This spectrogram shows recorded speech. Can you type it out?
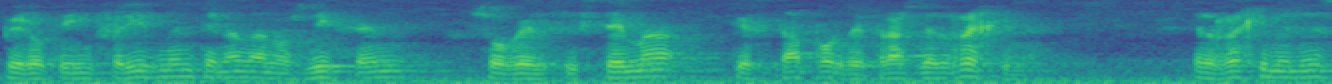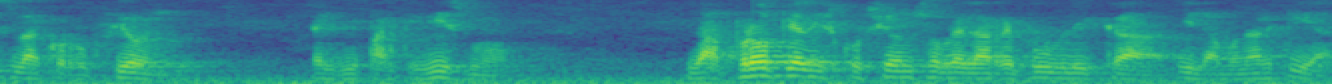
pero que infelizmente nada nos dicen sobre el sistema que está por detrás del régimen. El régimen es la corrupción, el bipartidismo, la propia discusión sobre la república y la monarquía.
